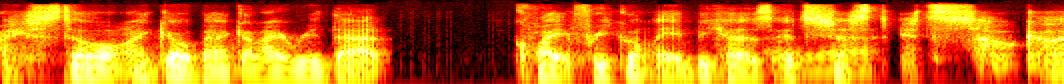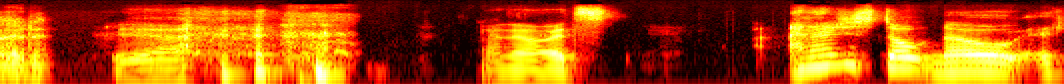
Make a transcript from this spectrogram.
i still mm-hmm. i go back and i read that quite frequently because oh, it's yeah. just it's so good yeah i know it's and i just don't know if,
